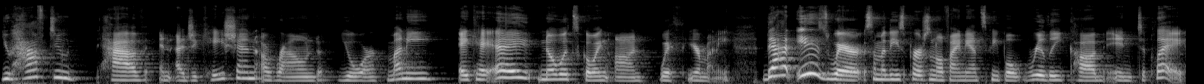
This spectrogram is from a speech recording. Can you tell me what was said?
you have to have an education around your money, aka know what's going on with your money. That is where some of these personal finance people really come into play.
